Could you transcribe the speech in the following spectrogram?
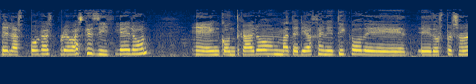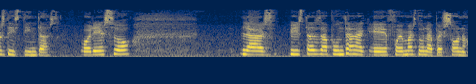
de las pocas pruebas que se hicieron eh, encontraron material genético de dos personas distintas. Por eso las pistas apuntan a que fue más de una persona.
